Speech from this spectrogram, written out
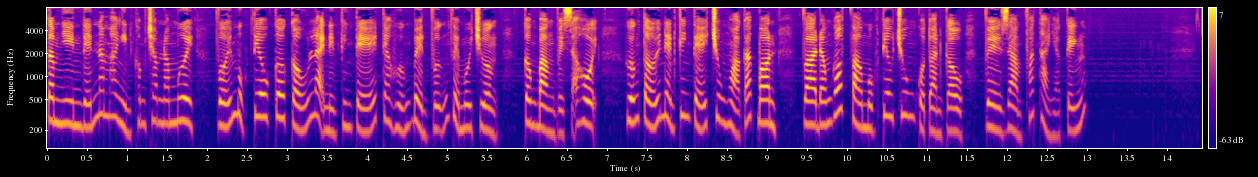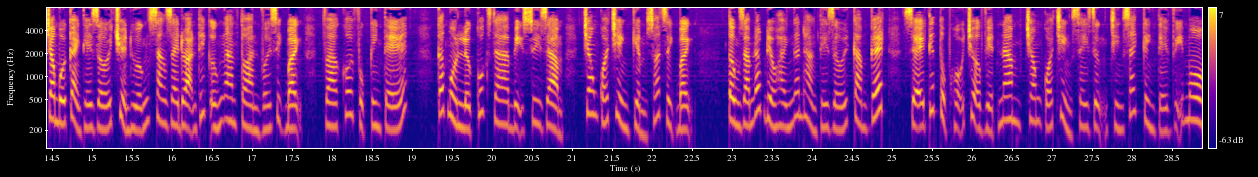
tầm nhìn đến năm 2050 với mục tiêu cơ cấu lại nền kinh tế theo hướng bền vững về môi trường, công bằng về xã hội, hướng tới nền kinh tế trung hòa carbon và đóng góp vào mục tiêu chung của toàn cầu về giảm phát thải nhà kính. Trong bối cảnh thế giới chuyển hướng sang giai đoạn thích ứng an toàn với dịch bệnh và khôi phục kinh tế, các nguồn lực quốc gia bị suy giảm trong quá trình kiểm soát dịch bệnh. Tổng Giám đốc điều hành Ngân hàng Thế giới cam kết sẽ tiếp tục hỗ trợ Việt Nam trong quá trình xây dựng chính sách kinh tế vĩ mô,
